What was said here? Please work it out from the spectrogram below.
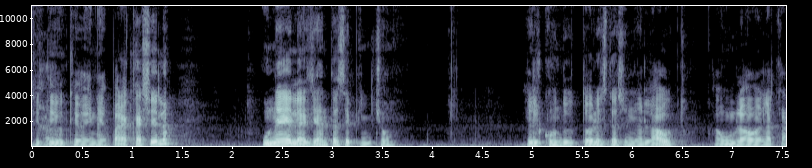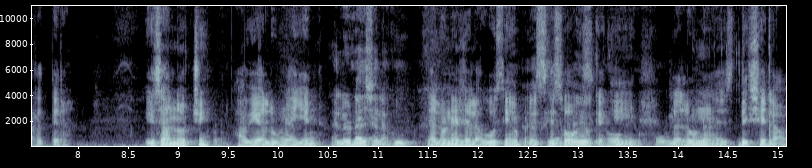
que te digo que venía para Cachela, una de las llantas se pinchó. El conductor estacionó el auto a un lado de la carretera. Esa noche había luna llena. La luna de Xelajú. La luna de Xelajú siempre, es que es obvio que aquí la luna es de Xela.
